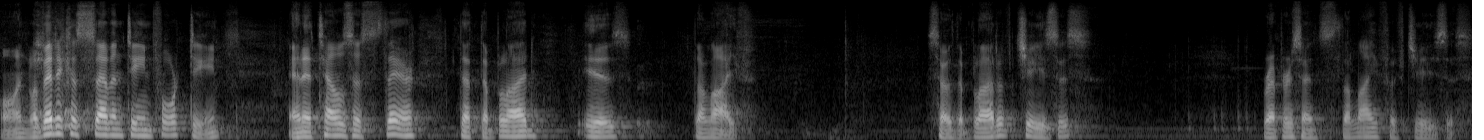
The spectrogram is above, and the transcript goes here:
on. Leviticus 17 14, and it tells us there that the blood is the life. So the blood of Jesus represents the life of Jesus.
